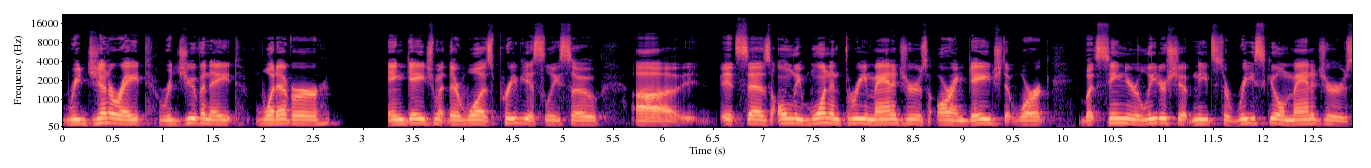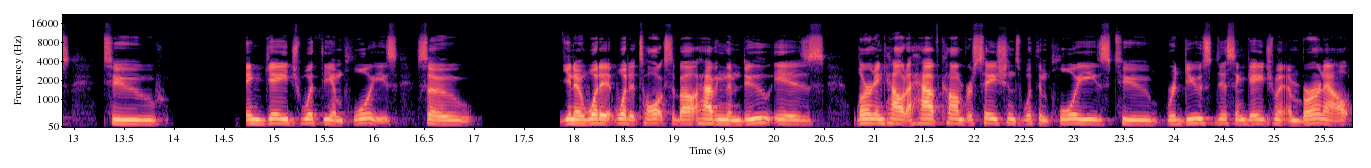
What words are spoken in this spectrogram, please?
regenerate, rejuvenate whatever engagement there was previously. So, uh, it says only one in three managers are engaged at work, but senior leadership needs to reskill managers to engage with the employees. So, you know what it what it talks about having them do is learning how to have conversations with employees to reduce disengagement and burnout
